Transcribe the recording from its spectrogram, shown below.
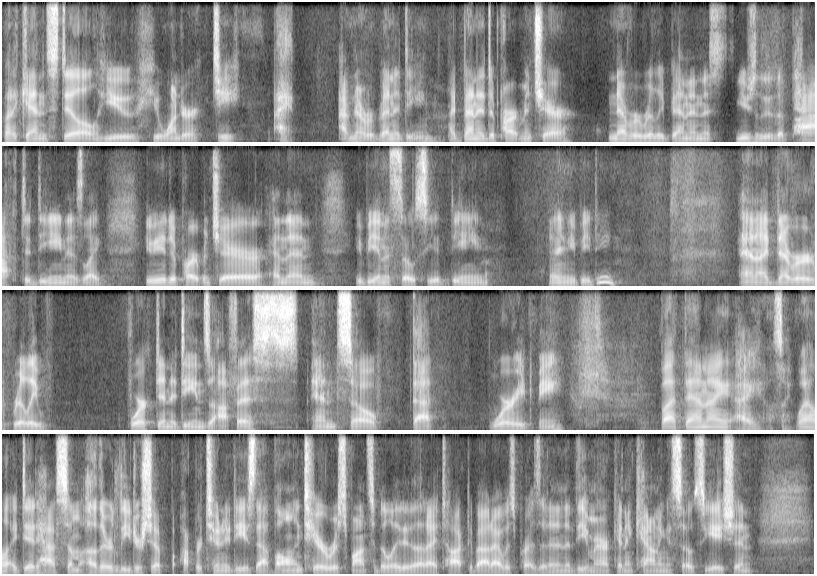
But again, still, you, you wonder, gee, I, I've never been a dean. I've been a department chair, never really been in this. Usually the path to dean is like you be a department chair and then you be an associate dean and then you be a dean. And I'd never really worked in a dean's office. And so that worried me. But then I, I, was like, well, I did have some other leadership opportunities, that volunteer responsibility that I talked about. I was president of the American Accounting Association.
